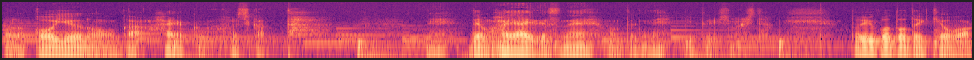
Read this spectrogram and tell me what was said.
あのこういうのが早く欲しかった。でも早いですね。本当にねびっくりしました。ということで今日は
